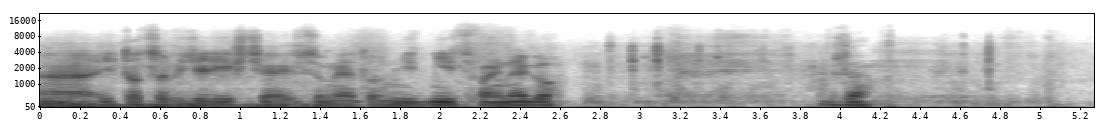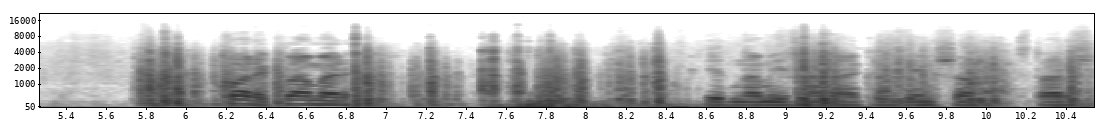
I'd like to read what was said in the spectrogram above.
E, i to co widzieliście i w sumie to ni- nic fajnego. Także parę klamer. Jedna miedziana, jakaś większa, starsza.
